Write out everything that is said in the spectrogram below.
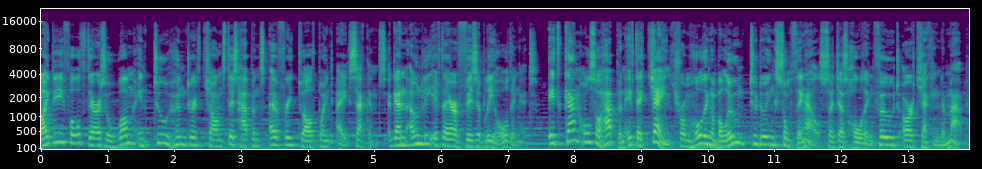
By default there is a 1 in 200 chance this happens every 12.8 seconds. Again only if they are visibly holding it. It can also happen if they change from holding a balloon to doing something else, such as holding food or checking the map.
